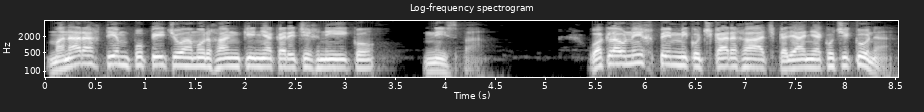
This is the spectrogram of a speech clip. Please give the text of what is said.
manaraq tiempupichu hamurjanki ñakarichiqniyko, nispa. Waklawnijpim mikuchkarja achkallaña kuchikuna.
